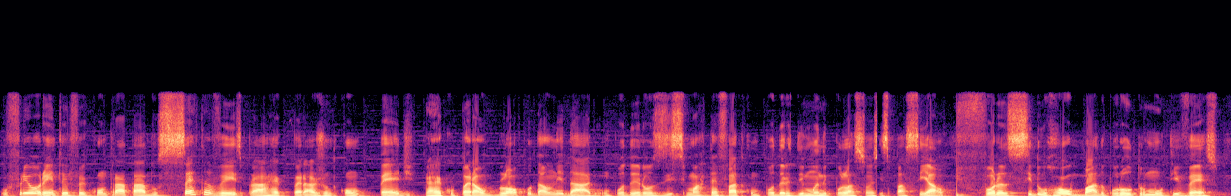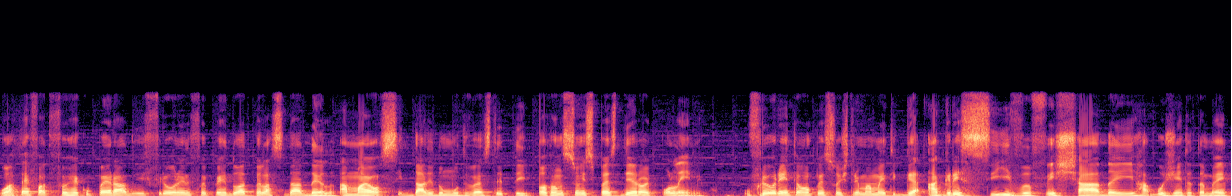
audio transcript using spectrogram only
O Friorento ele foi contratado certa vez para recuperar junto com o PED, para recuperar o bloco da unidade, um poderosíssimo artefato com poderes de manipulação espacial que fora sido roubado por outro multiverso. O artefato foi recuperado e Friorento foi perdoado pela Cidadela, a maior cidade do multiverso TT, tornando-se uma espécie de herói polêmico. O Friorento é uma pessoa extremamente agressiva, fechada e rabugenta também.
